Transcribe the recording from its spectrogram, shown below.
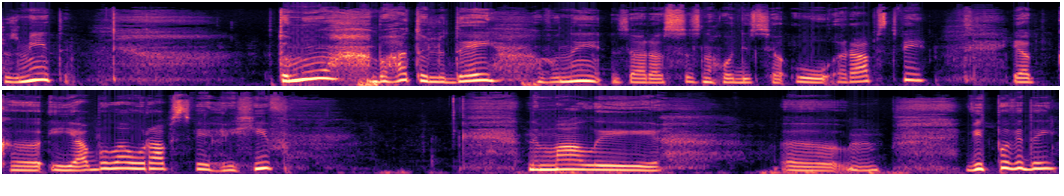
Розумієте? Тому багато людей вони зараз знаходяться у рабстві, як е, і я була у рабстві, гріхів, не мали е, відповідей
